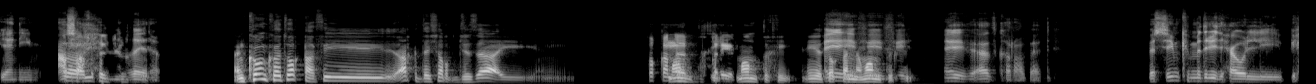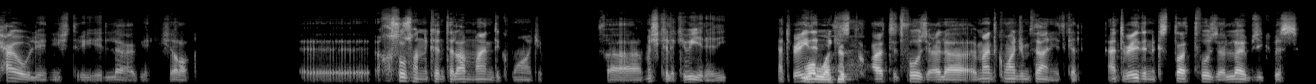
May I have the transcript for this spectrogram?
يعني أصح من. غيرها. انكونكو أتوقع في عقده شرط جزائي يعني. أتوقع إنه منطقي منطقي. هي أتوقع إيه، إنه في- منطقي. في. إيه اذكرها بعد. بس يمكن مدريد يحاول بيحاول يعني يشتري اللاعب يعني شراء. خصوصا إنك أنت الآن ما عندك مهاجم. فمشكلة كبيرة دي أنت بعيد والله إنك. استطعت تفوز على ما عندك مهاجم ثاني أتكلم. أنت بعيد إنك استطعت تفوز على لايبزيج بس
